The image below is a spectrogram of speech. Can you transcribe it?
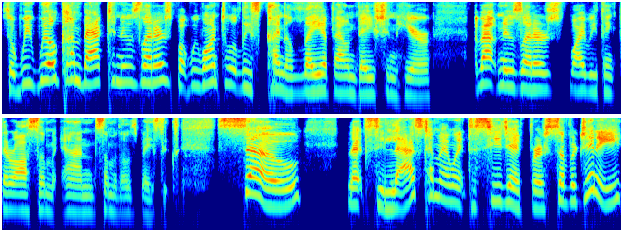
So we will come back to newsletters, but we want to at least kind of lay a foundation here about newsletters, why we think they're awesome, and some of those basics. So let's see. Last time I went to CJ first. So, Virginie,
